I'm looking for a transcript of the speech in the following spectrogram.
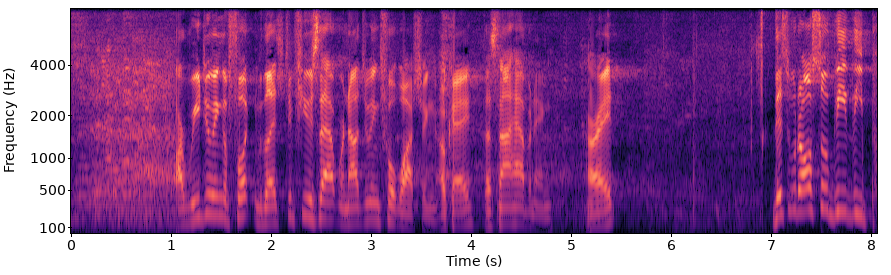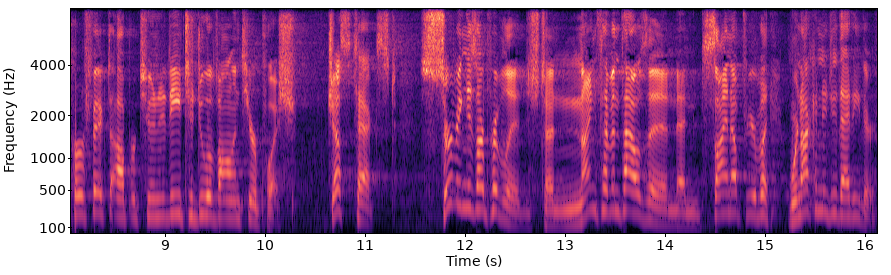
are we doing a foot? Let's diffuse that. We're not doing foot washing, okay? That's not happening all right? This would also be the perfect opportunity to do a volunteer push. Just text, serving is our privilege to 97000 and sign up for your. We're not going to do that either.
